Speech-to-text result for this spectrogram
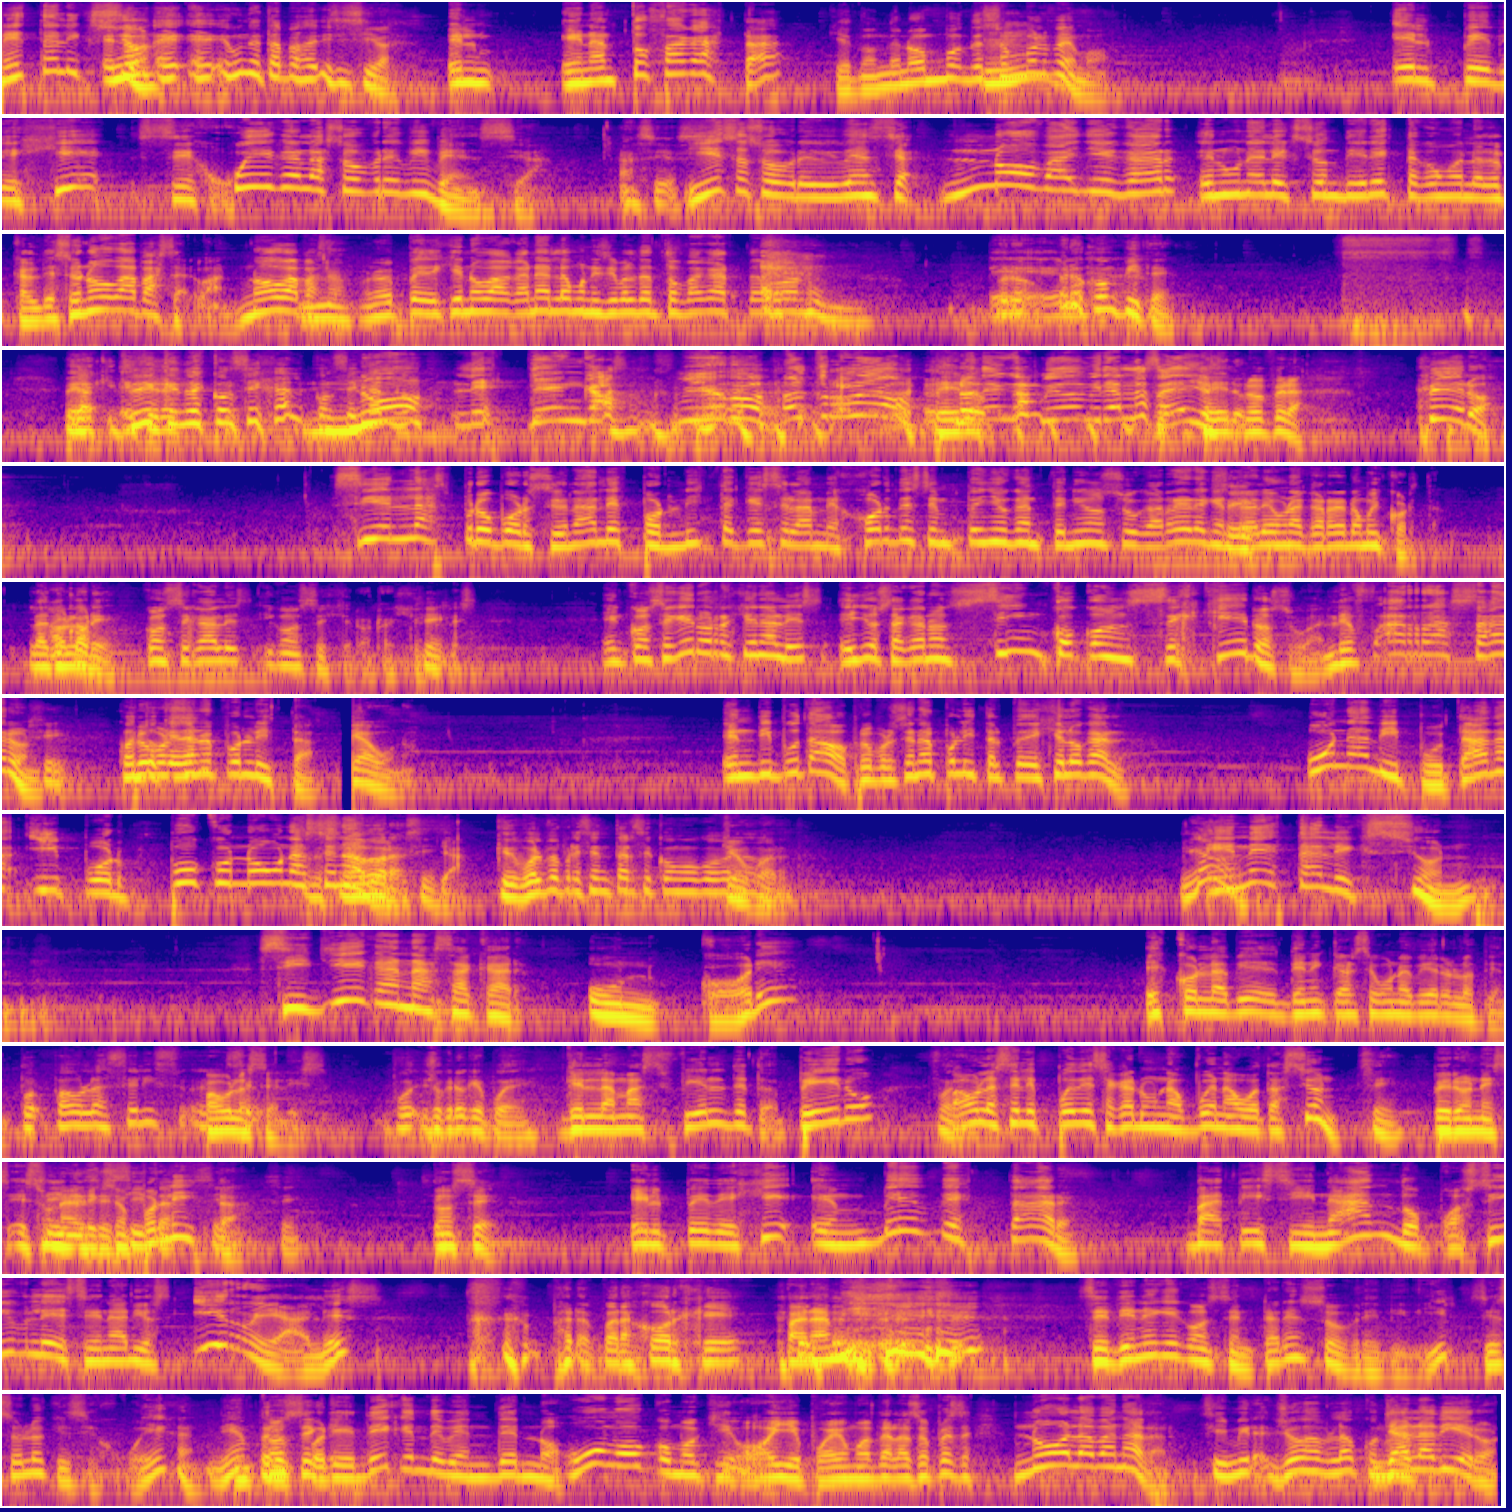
En esta elección, no, eh, eh, es una etapa decisiva. el- en Antofagasta, que es donde nos mo- desenvolvemos, el PDG se juega la sobrevivencia. Así es. Y esa sobrevivencia no va a llegar en una elección directa como el alcalde. Eso no va a pasar, weón. No va a pasar. El PDG no va a ganar la municipal de Antofagasta. Pero, Eh, pero compite. Pero ¿tú dices que no es concejal? concejal no les tengas miedo al troleo. No tengas miedo de mirarlas a ellos. pero- no, espera. Pero, si en las proporcionales por lista, que es el mejor desempeño que han tenido en su carrera, que en Sí. realidad es una carrera muy corta. La de Hablamos. Concejales y consejeros regionales. En consejeros regionales, ellos sacaron cinco consejeros, weón. Les arrasaron. Sí. ¿Cuánto Proporcional quedan? por lista, a uno. En diputados, proporcional por lista, el PDG local. Una diputada y por poco no una senadora. sí. Ya. Que vuelve a presentarse como gobernadora. En esta elección, si llegan a sacar un core, es con la piedra, tienen que darse una piedra en los dientes. Pa- Paula Celis. eh, Paula se- Celis, Yo creo que puede. que es la más fiel de todas. Pero Fue. Paula Celis puede sacar una buena votación, Sí. pero es, es Sí, una elección por lista. sí, sí. Entonces, el PDG, en vez de estar vaticinando posibles escenarios irreales, para, para Jorge. para mí se tiene que concentrar en sobrevivir, si eso es lo que se juegan. Bien, pero Entonces por- que dejen de vendernos humo como que, oye, podemos dar la sorpresa. No la van a dar. Sí, mira, yo he hablado con Ya una- la dieron.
